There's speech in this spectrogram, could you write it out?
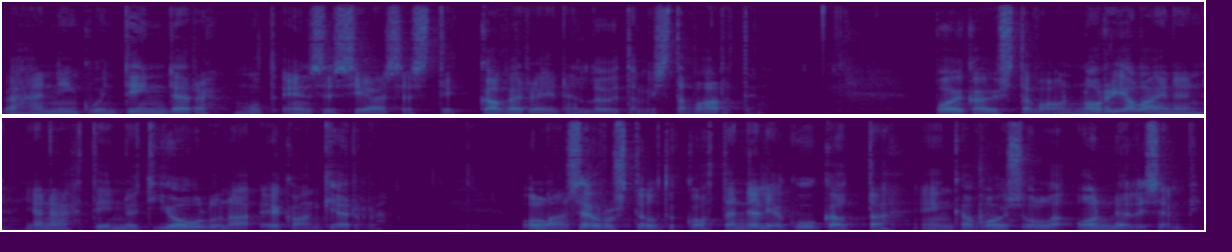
Vähän niin kuin Tinder, mutta ensisijaisesti kavereiden löytämistä varten. Poikaystävä on norjalainen ja nähtiin nyt jouluna ekan kerran. Ollaan seurusteltu kohta neljä kuukautta, enkä voisi olla onnellisempi.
